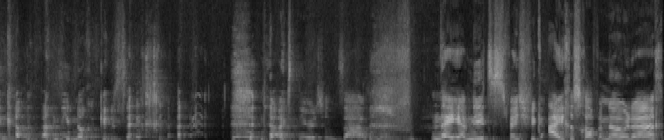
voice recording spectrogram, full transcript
ik kan het nou niet nog een keer zeggen. nou is het niet meer spontaan. Nee, je hebt niet specifieke eigenschappen nodig.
